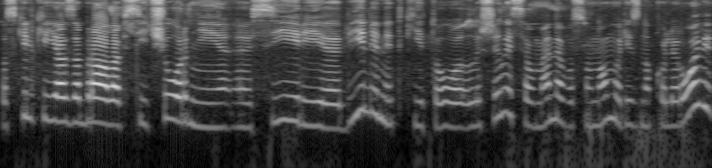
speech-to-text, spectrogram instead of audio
Оскільки я забрала всі чорні, е, сірі, білі нитки, то лишилися в мене в основному різнокольорові,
